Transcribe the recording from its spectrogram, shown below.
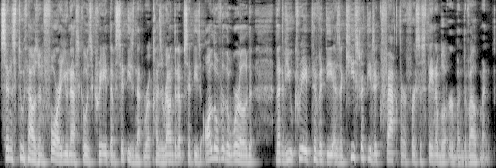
Since 2004, UNESCO's Creative Cities Network has rounded up cities all over the world that view creativity as a key strategic factor for sustainable urban development.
